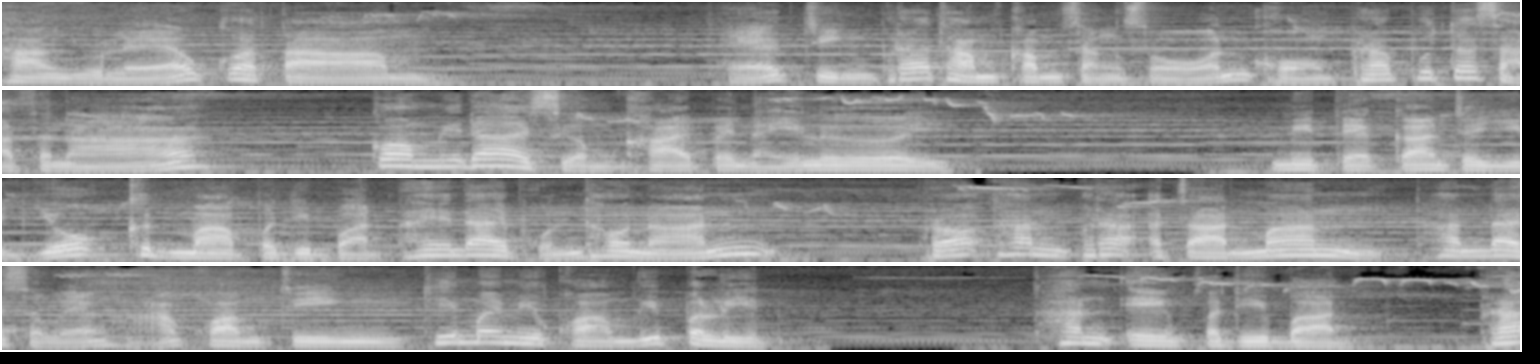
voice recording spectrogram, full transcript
ทางอยู่แล้วก็ตาม แท้จริงพระธรรมคำสั่งสอนของพระพุทธศาสนา ก็ไม่ได้เสื่อมคลายไปไหนเลย มีแต่การจะหยิบยกขึ้นมาปฏิบัติให้ได้ผลเท่านั้นเพราะท่านพระอาจารย์มั่นท่านได้แสวงหาความจริงที่ไม่มีความวิปริต ท่านเองปฏิบัติ พระ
